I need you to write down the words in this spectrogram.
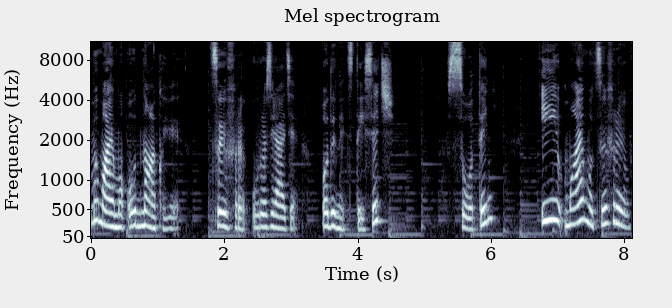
Ми маємо однакові цифри у розряді одиниць тисяч, сотень, і маємо цифри в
